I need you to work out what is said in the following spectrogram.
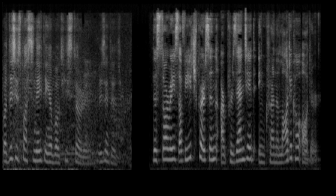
But this is fascinating about history, isn't it? The stories of each person are presented in chronological order.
